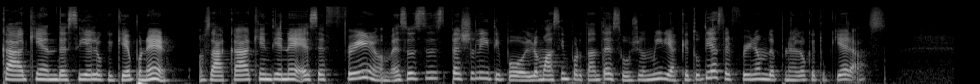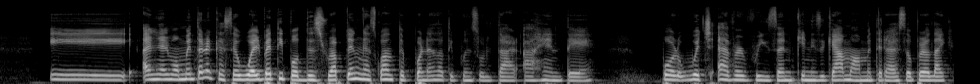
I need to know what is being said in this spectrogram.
cada quien decide lo que quiere poner. O sea, cada quien tiene ese freedom. Eso es especially tipo lo más importante de social media, que tú tienes el freedom de poner lo que tú quieras. Y en el momento en el que se vuelve tipo disrupting es cuando te pones a tipo insultar a gente por whichever reason, que ni siquiera me voy a meter a eso, pero like,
